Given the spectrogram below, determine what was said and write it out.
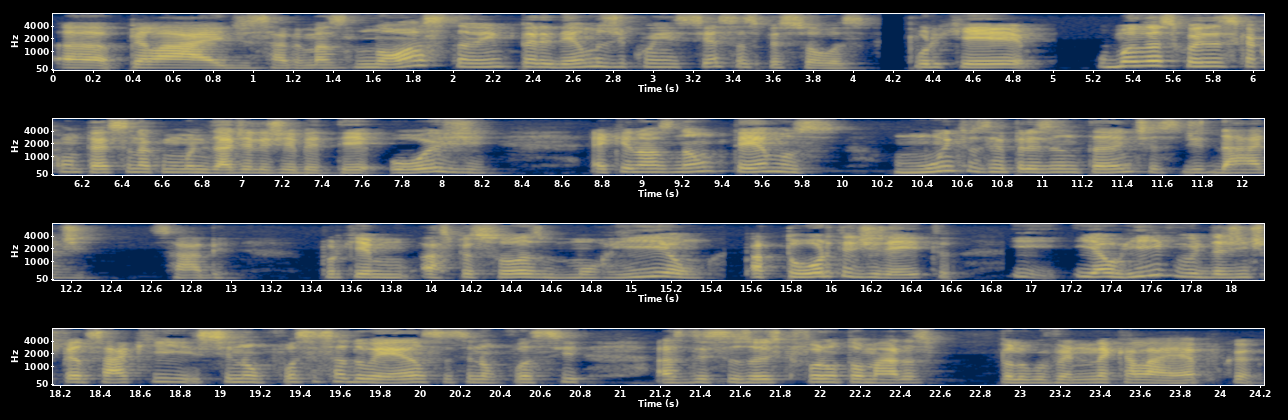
uh, pela AIDS, sabe? Mas nós também perdemos de conhecer essas pessoas. Porque uma das coisas que acontece na comunidade LGBT hoje é que nós não temos muitos representantes de idade, sabe? Porque as pessoas morriam à torta e direito. E, e é horrível da gente pensar que se não fosse essa doença, se não fosse as decisões que foram tomadas pelo governo naquela época,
